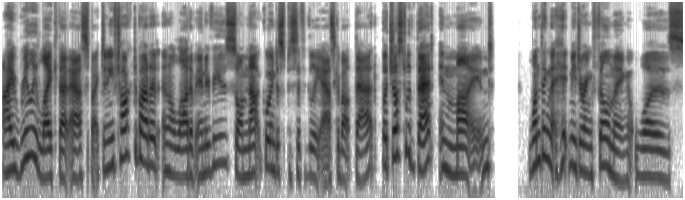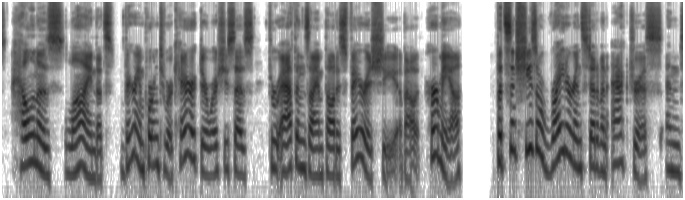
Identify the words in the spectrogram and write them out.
I really like that aspect. And you've talked about it in a lot of interviews, so I'm not going to specifically ask about that. But just with that in mind, one thing that hit me during filming was Helena's line that's very important to her character, where she says, Through Athens I am thought as fair as she, about Hermia. But since she's a writer instead of an actress, and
